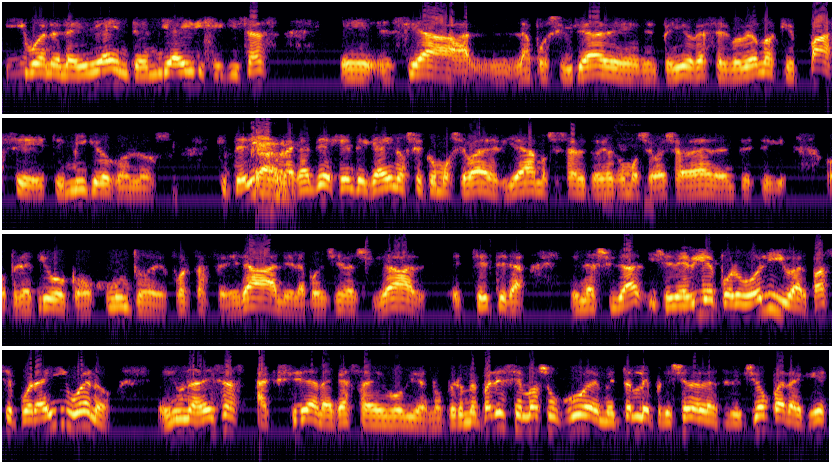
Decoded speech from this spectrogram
y bueno, la idea entendí ahí, dije quizás eh, sea la posibilidad del pedido que hace el gobierno es que pase este micro con los que te digo, la cantidad de gente que hay, no sé cómo se va a desviar, no se sabe todavía cómo se vaya a dar entre este operativo conjunto de fuerzas federales, la policía de la ciudad, etcétera, en la ciudad, y se desvíe por Bolívar, pase por ahí, bueno, en una de esas accedan a casa de gobierno. Pero me parece más un juego de meterle presión a la selección para que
